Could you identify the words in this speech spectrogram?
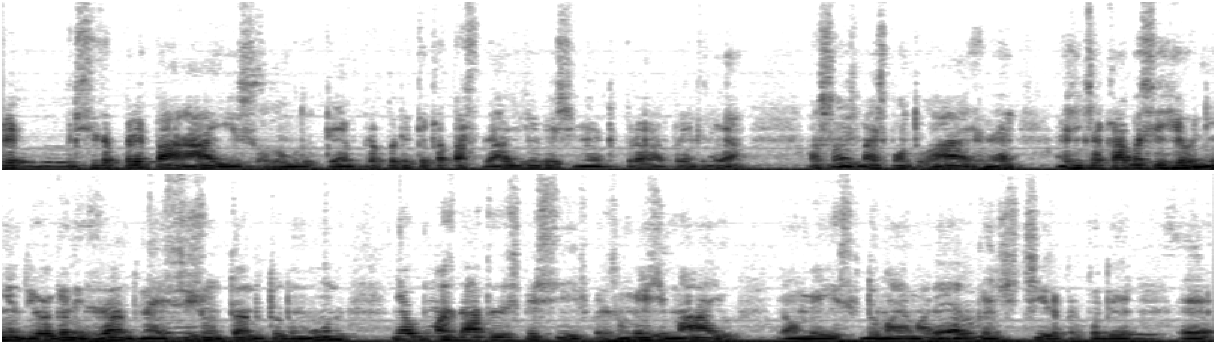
pre uhum. precisa preparar isso ao longo do tempo para poder ter capacidade de investimento para entregar. Ações mais pontuais, né, a gente acaba se reunindo e organizando, né, e se juntando todo mundo em algumas datas específicas. O mês de maio é o mês do Maio Amarelo, que a gente tira para poder é,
